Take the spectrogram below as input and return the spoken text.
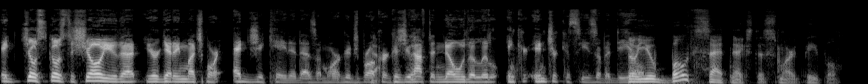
it just goes to show you that you're getting much more educated as a mortgage broker because you have to know the little inc- intricacies of a deal. So you both sat next to smart people.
